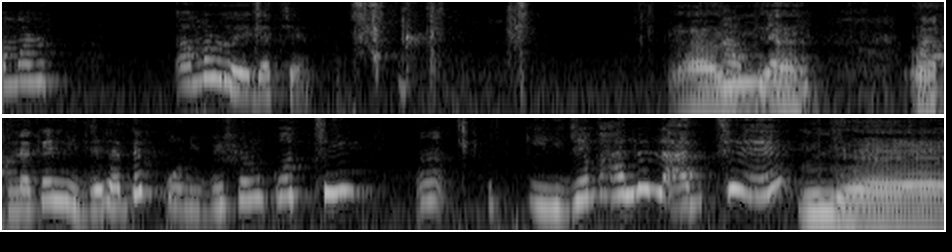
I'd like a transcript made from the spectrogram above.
আমার আমার হয়ে গেছে। আপনাকে নিজের হাতে পরিবেশন করছি। কি যে ভালো লাগছে। হ্যাঁ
